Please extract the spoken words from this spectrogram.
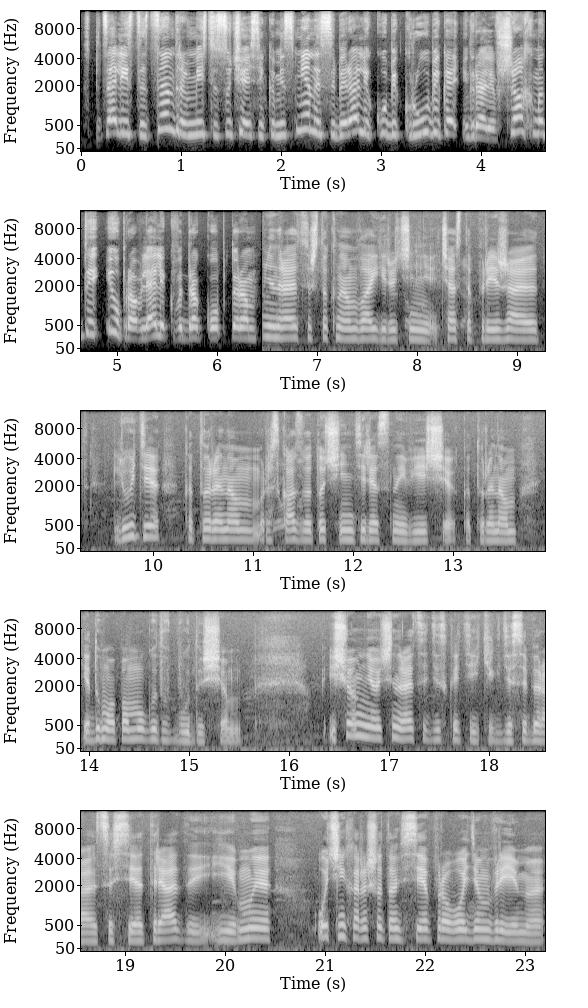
Специалисты центра вместе с участниками смены собирали кубик Рубика, играли в шахматы и управляли квадрокоптером. Мне нравится, что к нам в лагерь очень часто приезжают люди, которые нам рассказывают очень интересные вещи, которые нам, я думаю, помогут в будущем. Еще мне очень нравятся дискотеки, где собираются все отряды, и мы очень хорошо там все проводим время.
